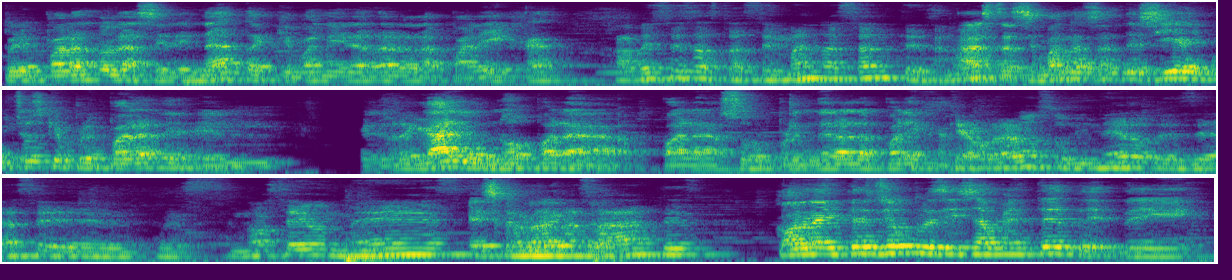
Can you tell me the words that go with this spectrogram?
preparando la serenata que van a ir a dar a la pareja. A veces hasta semanas antes, ¿no? Hasta semanas antes, sí, hay muchos que preparan el, el regalo, ¿no? Para, para sorprender a la pareja. Que ahorraron su dinero desde hace, pues, no sé, un mes, es semanas antes. Con la intención precisamente de, de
